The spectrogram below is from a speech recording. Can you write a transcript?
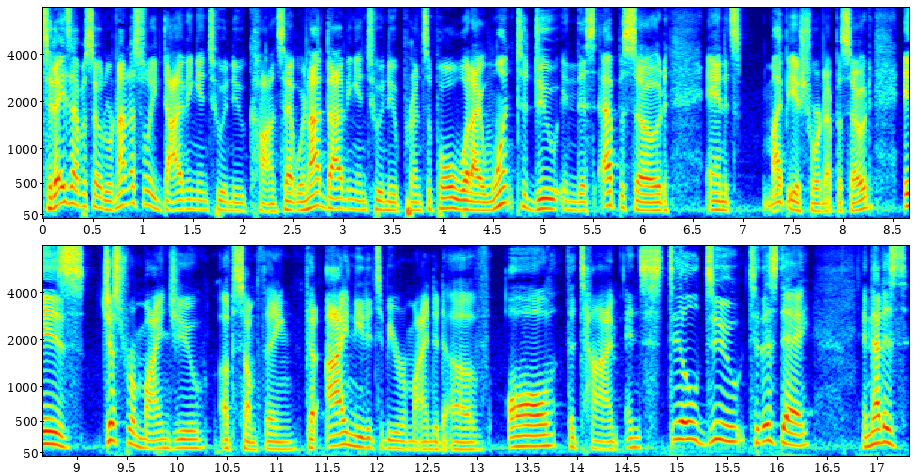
today's episode, we're not necessarily diving into a new concept, we're not diving into a new principle. What I want to do in this episode, and it's might be a short episode, is just remind you of something that I needed to be reminded of all the time and still do to this day. And that is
